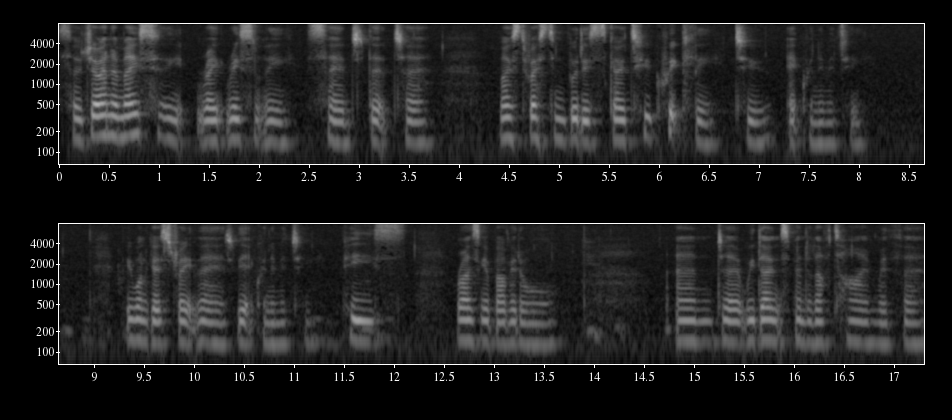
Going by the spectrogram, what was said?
So Joanna Macy recently said that uh, most Western Buddhists go too quickly to equanimity. We want to go straight there to the equanimity, peace, rising above it all. And uh, we don't spend enough time with uh,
